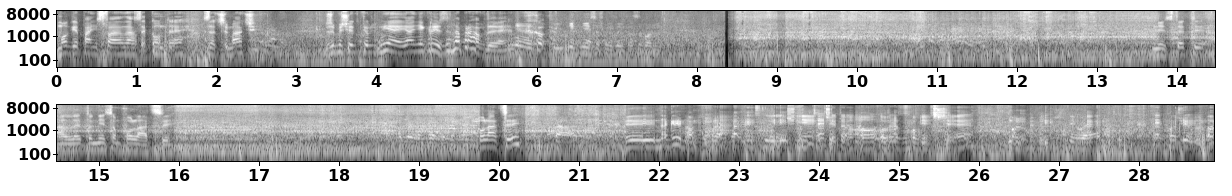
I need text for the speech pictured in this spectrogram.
Mogę Państwa na sekundę zatrzymać? Żeby się tylko... Nie, ja nie gryzę, naprawdę. Nie, nie, nie jesteśmy zainteresowani. Niestety, ale to nie są Polacy. Polacy? Tak. Yy, nagrywam, prawda, więc jeśli nie chcecie, to od razu powiedzcie. Może być tyłem. Jak chodzi o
